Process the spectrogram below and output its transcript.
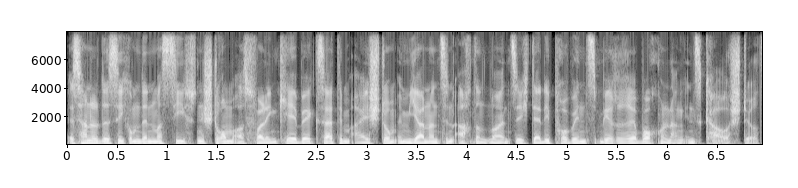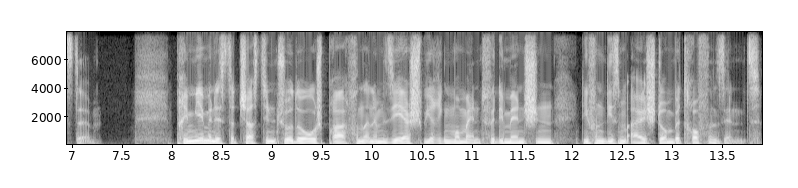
Es handelte sich um den massivsten Stromausfall in Quebec seit dem Eissturm im Jahr 1998, der die Provinz mehrere Wochen lang ins Chaos stürzte. Premierminister Justin Trudeau sprach von einem sehr schwierigen Moment für die Menschen, die von diesem Eissturm betroffen sind.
